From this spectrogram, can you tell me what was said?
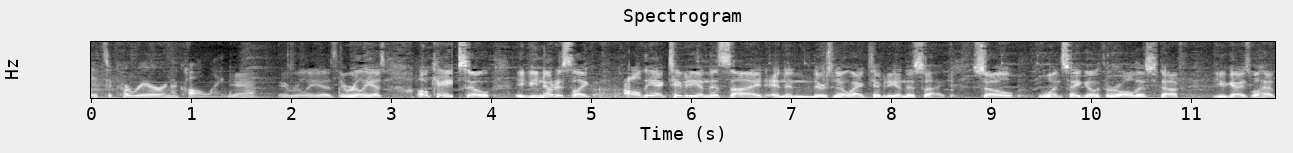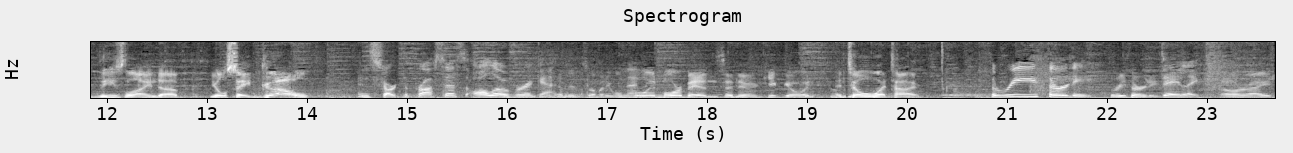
it's a career and a calling. Yeah, it really is. It really is. Okay, so if you notice, like all the activity on this side, and then there's no activity on this side. So once they go through all this stuff, you guys will have these lined up. You'll say go, And start the process all over again. and then somebody will then- pull in more bins, and then keep going mm-hmm. until what time? 3.30 3:30. daily. All right.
